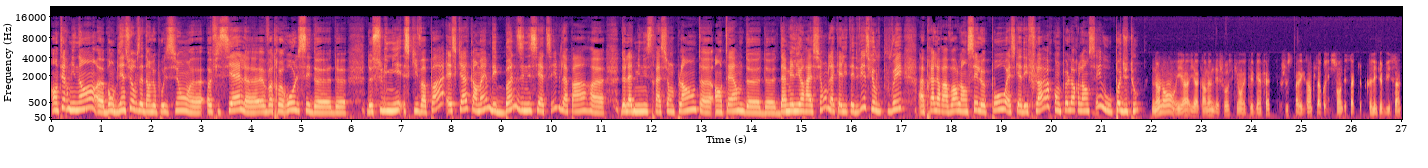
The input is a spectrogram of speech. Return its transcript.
en terminant, euh, bon, bien sûr, vous êtes dans l'opposition euh, officielle. Euh, votre rôle, c'est de, de, de souligner ce qui va pas. Est-ce qu'il y a quand même des bonnes initiatives de la part de l'administration Plante en termes de d'amélioration de, la qualité de vie? Est-ce que vous pouvez, après leur avoir lancé le pot, est-ce qu'il y a des fleurs qu'on peut leur lancer ou pas du tout? Non, non, il y a, y a quand même des choses qui ont été bien faites. Juste par exemple l'abolition des sacs de les sacs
